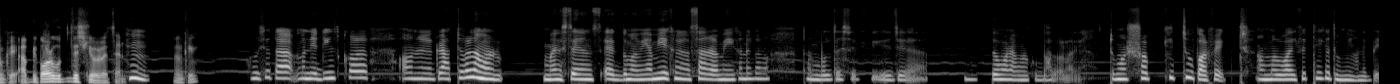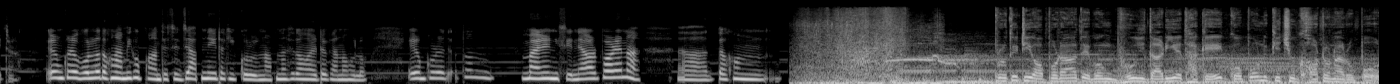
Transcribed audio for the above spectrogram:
ওকে আপনি পরবর্তীতে শিওর আছেন হুম। ওকে হয়েছে তা মানে ড্রিঙ্কস করার অনেক রাত্রেবেলা আমার মানে সেন্স একদম আমি আমি এখানে স্যার আমি এখানে কেন? তখন বলতেছে কি যে তোমার আমার খুব ভালো লাগে। তোমার সব কিছু পারফেক্ট আমার ওয়াইফের থেকে তুমি অনেক বেটার এরকম করে বলল তখন আমি খুব কাঁদতেছি যে আপনি এটা কি করলেন? আপনার সাথে আমার এটা কেন হলো? এরকম করে তখন মাইনে নিছি। নেওয়ার পরে না তখন প্রতিটি অপরাধ এবং ভুল দাঁড়িয়ে থাকে গোপন কিছু ঘটনার উপর।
